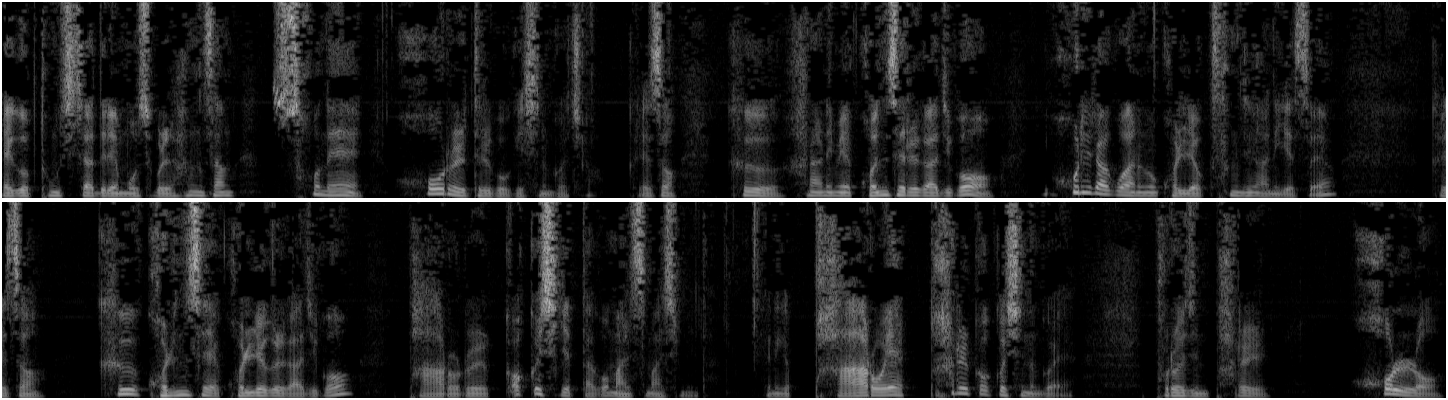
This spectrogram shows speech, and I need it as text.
애굽 통치자들의 모습을 항상 손에 홀을 들고 계시는 거죠. 그래서 그 하나님의 권세를 가지고 홀이라고 하는 건 권력 상징 아니겠어요? 그래서 그 권세, 권력을 가지고 바로를 꺾으시겠다고 말씀하십니다. 그러니까 바로의 팔을 꺾으시는 거예요. 부러진 팔을 홀로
